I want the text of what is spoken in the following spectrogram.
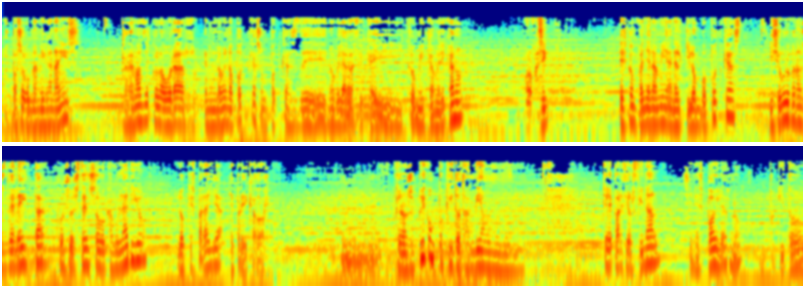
Os paso con mi amiga Anaís, que además de colaborar en el noveno podcast, un podcast de novela gráfica y cómic americano, o algo así, es compañera mía en el Quilombo Podcast y seguro que nos deleita con su extenso vocabulario lo que es para ella el predicador. Que nos explica un poquito también qué le pareció el final, sin spoilers, ¿no? Un poquito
